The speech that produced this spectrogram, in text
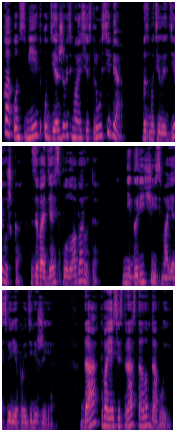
Как он смеет удерживать мою сестру у себя? Возмутилась девушка, заводясь с полуоборота. Не горячись, моя свирепая дирижея. Да, твоя сестра стала вдовой,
